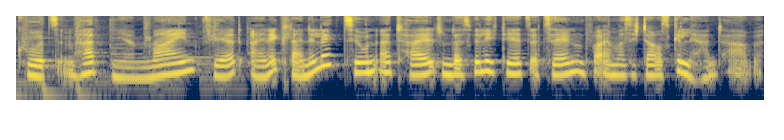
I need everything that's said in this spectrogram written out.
kurzem hat mir mein Pferd eine kleine Lektion erteilt und das will ich dir jetzt erzählen und vor allem, was ich daraus gelernt habe.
